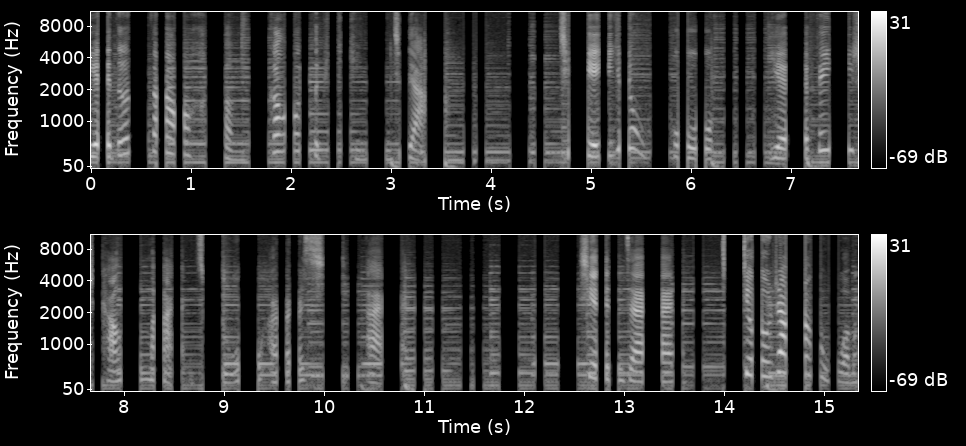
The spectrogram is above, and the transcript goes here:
也得到很高的评价且用户也非常满足而喜爱。现在就让我们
